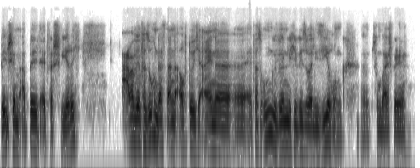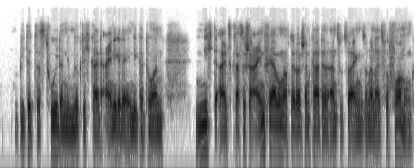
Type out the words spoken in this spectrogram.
Bildschirmabbild etwas schwierig. Aber wir versuchen das dann auch durch eine äh, etwas ungewöhnliche Visualisierung. Äh, zum Beispiel bietet das Tool dann die Möglichkeit, einige der Indikatoren nicht als klassische Einfärbung auf der Deutschlandkarte anzuzeigen, sondern als Verformung.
